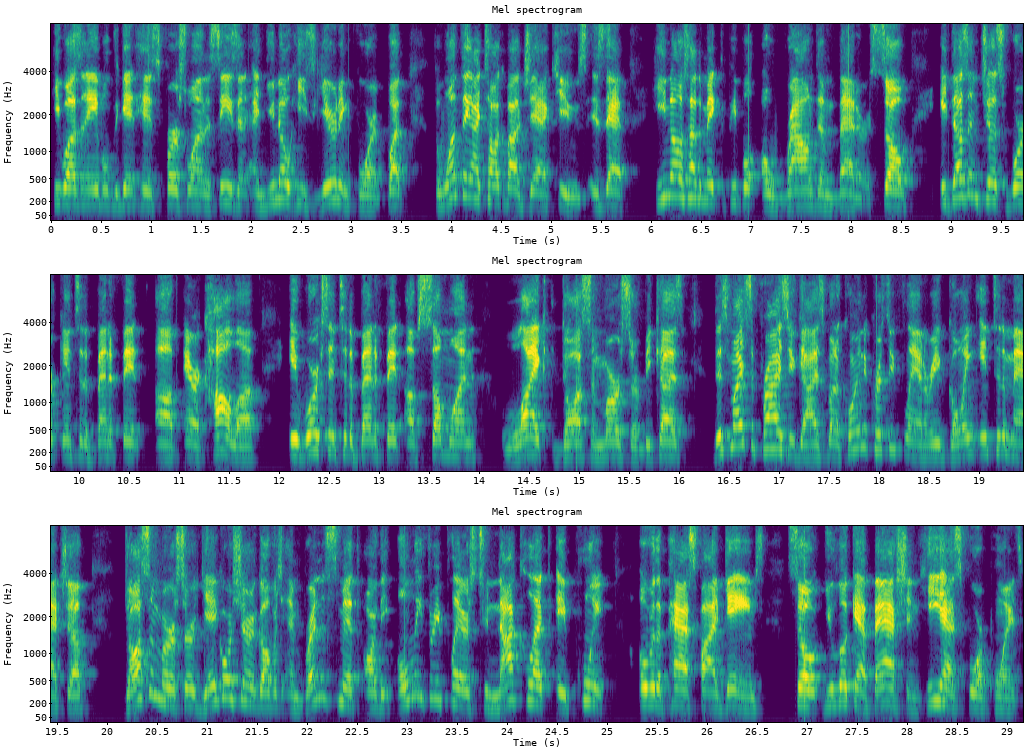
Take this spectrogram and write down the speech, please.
he wasn't able to get his first one of the season. And you know he's yearning for it. But the one thing I talk about Jack Hughes is that he knows how to make the people around him better. So it doesn't just work into the benefit of Erik Haula, it works into the benefit of someone like Dawson Mercer because this might surprise you guys, but according to Christy Flannery, going into the matchup, Dawson Mercer, Yegor Sharangovich, and Brendan Smith are the only three players to not collect a point over the past five games. So you look at Bastian, he has four points.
